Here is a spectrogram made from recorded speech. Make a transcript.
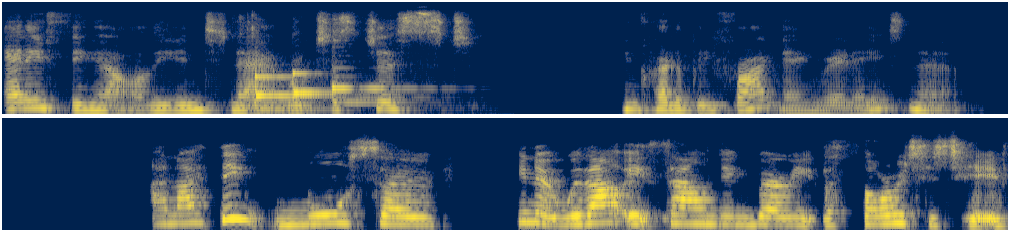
anything out on the internet, which is just incredibly frightening, really, isn't it? And I think more so, you know, without it sounding very authoritative,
